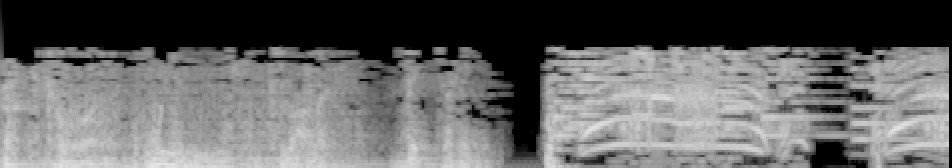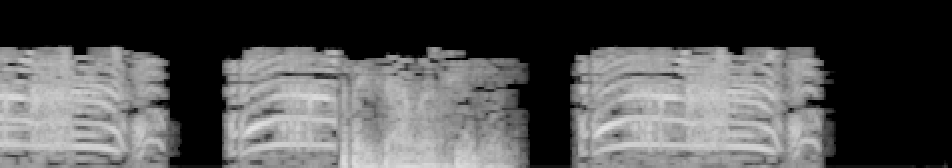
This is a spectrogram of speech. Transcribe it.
Vector wins flawless victory. Fatality.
